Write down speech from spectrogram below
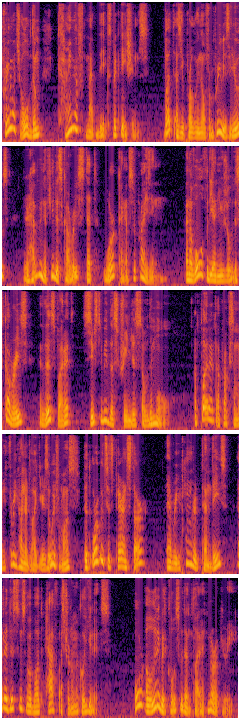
pretty much all of them kind of met the expectations. But as you probably know from previous videos, there have been a few discoveries that were kind of surprising. And of all of the unusual discoveries, this planet seems to be the strangest of them all. A planet approximately 300 light years away from us that orbits its parent star every 110 days at a distance of about half astronomical units, or a little bit closer than planet Mercury.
